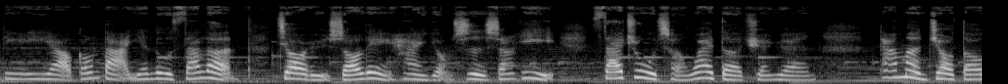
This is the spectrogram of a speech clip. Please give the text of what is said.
定意要攻打耶路撒冷，就与首领和勇士商议，塞住城外的泉源，他们就都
